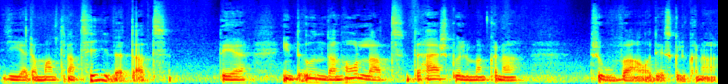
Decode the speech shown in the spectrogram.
ge dem alternativet att det inte undanhålla att det här skulle man kunna prova och det skulle kunna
